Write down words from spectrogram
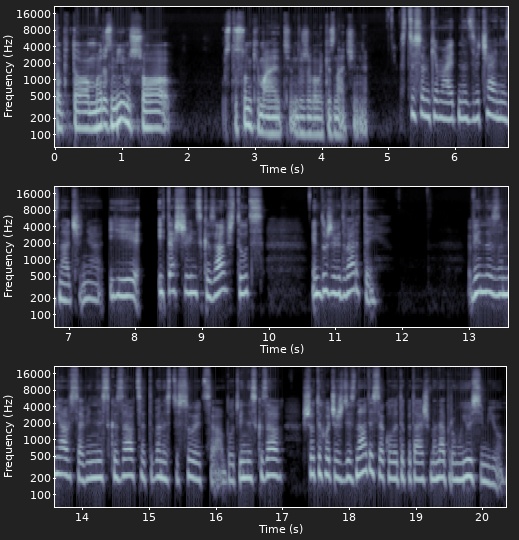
Тобто, ми розуміємо, що стосунки мають дуже велике значення. Стосунки мають надзвичайне значення. І і те, що він сказав, Штуц, він дуже відвертий. Він не зам'явся, він не сказав, це тебе не стосується. Або він не сказав, що ти хочеш дізнатися, коли ти питаєш мене про мою сім'ю.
